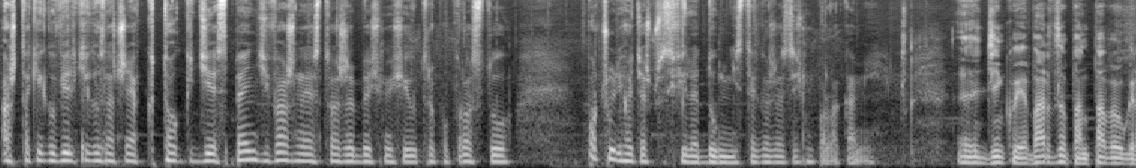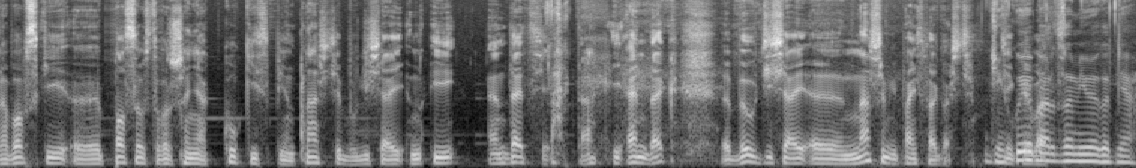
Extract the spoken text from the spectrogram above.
aż takiego wielkiego znaczenia, kto gdzie spędzi. Ważne jest to, żebyśmy się jutro po prostu poczuli chociaż przez chwilę dumni z tego, że jesteśmy Polakami. E, Dziękuję bardzo. Pan Paweł Grabowski, e, poseł Stowarzyszenia Kukiz 15, był dzisiaj i Endecji, tak. I Endek był dzisiaj e, naszym i Państwa gościem. Dziękuję, bardzo, miłego dnia.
